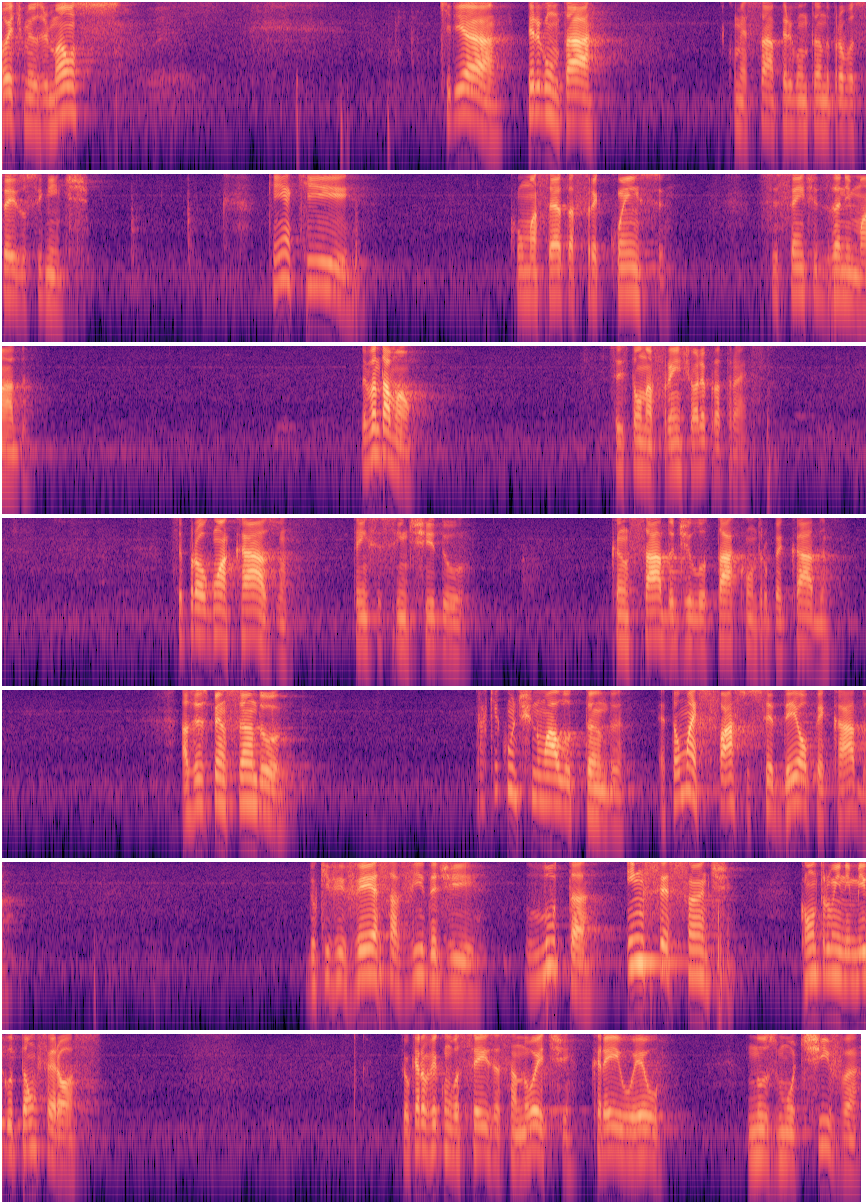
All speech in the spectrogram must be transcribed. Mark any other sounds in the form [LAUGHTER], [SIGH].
Noite, meus irmãos. Queria perguntar, começar perguntando para vocês o seguinte: quem aqui, com uma certa frequência, se sente desanimado? Levanta a mão. Vocês estão na frente, olha para trás. Você por algum acaso tem se sentido cansado de lutar contra o pecado? Às vezes pensando, para que continuar lutando? É tão mais fácil ceder ao pecado do que viver essa vida de luta incessante contra um inimigo tão feroz. O que eu quero ver com vocês essa noite, creio eu, nos motiva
